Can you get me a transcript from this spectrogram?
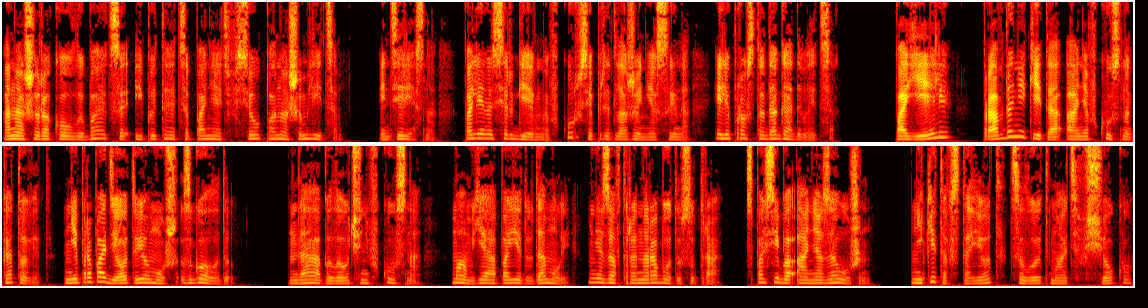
она широко улыбается и пытается понять все по нашим лицам. Интересно, Полина Сергеевна в курсе предложения сына или просто догадывается? «Поели? Правда, Никита, Аня вкусно готовит? Не пропадет ее муж с голоду?» «Да, было очень вкусно. «Мам, я поеду домой. Мне завтра на работу с утра. Спасибо, Аня, за ужин». Никита встает, целует мать в щеку.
